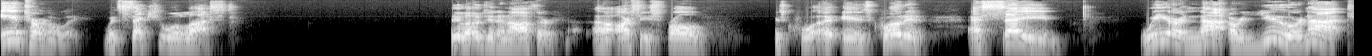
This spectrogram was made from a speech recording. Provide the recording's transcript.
internally with sexual lust. Theologian and author uh, R.C. Sproul is, qu- is quoted as saying, We are not, or you are not,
